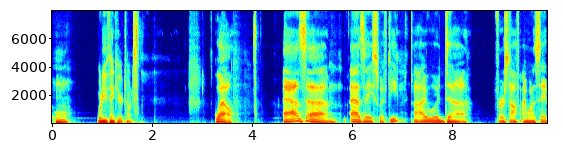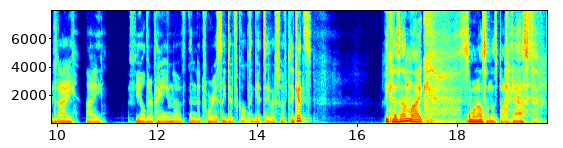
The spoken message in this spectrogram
what do you think here, Tony? Well, as um, as a Swifty, I would uh, first off, I want to say that I I feel their pain of the notoriously difficult to get Taylor Swift tickets because unlike someone else on this podcast,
